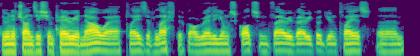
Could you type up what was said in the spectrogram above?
they're in a transition period now where players have left. They've got a really young squad, some very very good young players. Um,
